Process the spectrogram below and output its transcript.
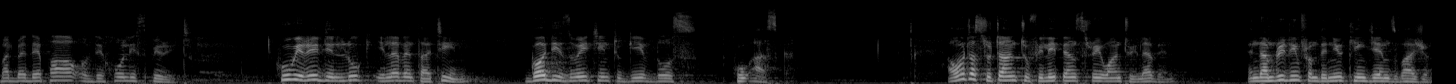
but by the power of the Holy Spirit, who we read in Luke 11:13, God is waiting to give those who ask. I want us to turn to Philippians 3 1 to 11, and I'm reading from the New King James Version.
